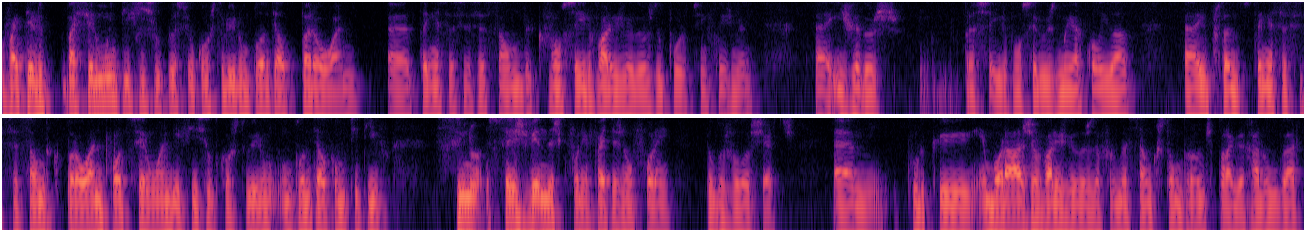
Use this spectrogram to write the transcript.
vai, ter, vai ser muito difícil para o seu construir um plantel para o ano. Uh, tenho essa sensação de que vão sair vários jogadores do Porto, infelizmente, uh, e jogadores para sair vão ser os de maior qualidade. Uh, e portanto tenho essa sensação de que para o ano pode ser um ano difícil de construir um, um plantel competitivo se, se as vendas que forem feitas não forem pelos valores certos. Um, porque, embora haja vários jogadores da formação que estão prontos para agarrar o lugar,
